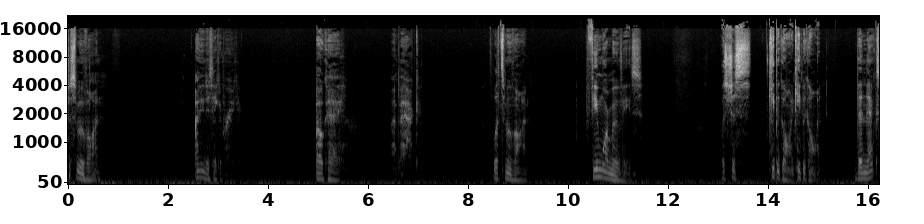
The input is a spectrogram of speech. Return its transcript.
let's just move on. I need to take a break. Okay, I'm back. Let's move on. Few more movies. Let's just keep it going, keep it going. The next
